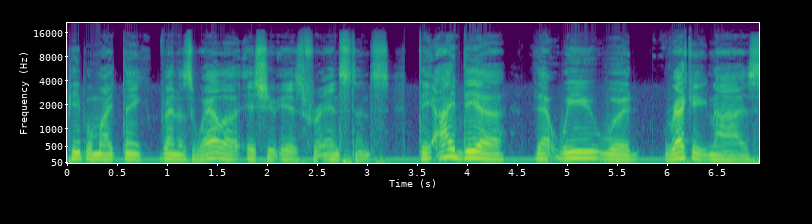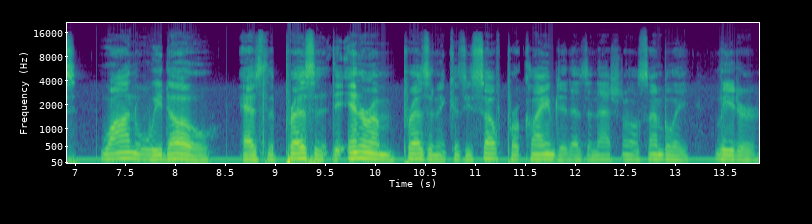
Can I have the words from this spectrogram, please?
people might think Venezuela issue is, for instance, the idea that we would recognize Juan Guaido as the president, the interim president, because he self-proclaimed it as a National Assembly leader.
